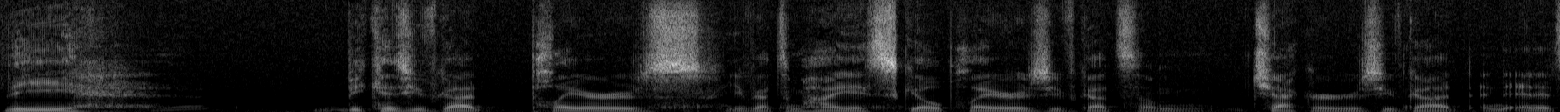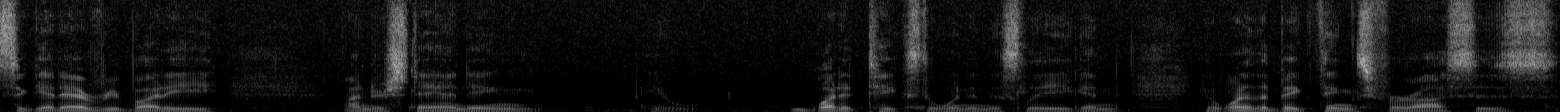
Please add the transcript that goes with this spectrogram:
the because you've got players, you've got some high skill players, you've got some checkers, you've got, and, and it's to get everybody understanding, you know, what it takes to win in this league. And you know, one of the big things for us is,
